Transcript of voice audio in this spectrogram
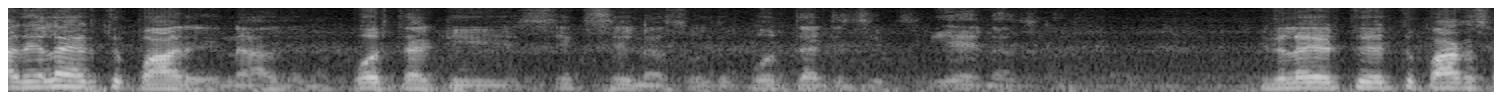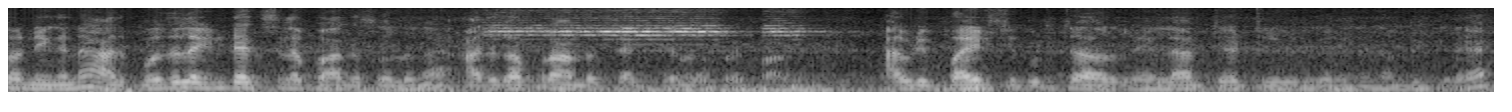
அதையெல்லாம் எடுத்து பாரு. என்ன ஆகுதுன்னு ஃபோர் தேர்ட்டி சிக்ஸ் என்ன சொல்லுது ஃபோர் தேர்ட்டி சிக்ஸ் ஏ என்ன சொல்லுது இதெல்லாம் எடுத்து எடுத்து பார்க்க சொன்னீங்கன்னா அது முதல்ல இண்டெக்ஸில் பார்க்க சொல்லுங்கள் அதுக்கப்புறம் அந்த செக்ஷனில் போய் பார்க்க அப்படி பயிற்சி கொடுத்து அவர்களை எல்லாம் தேற்றி விடுகிறேன் நம்பிக்கிறேன்.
